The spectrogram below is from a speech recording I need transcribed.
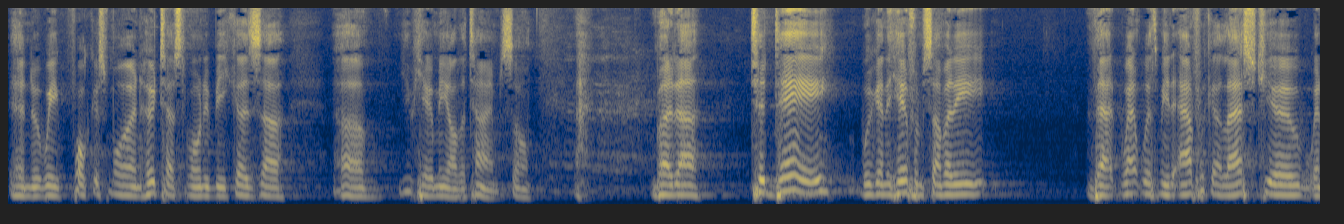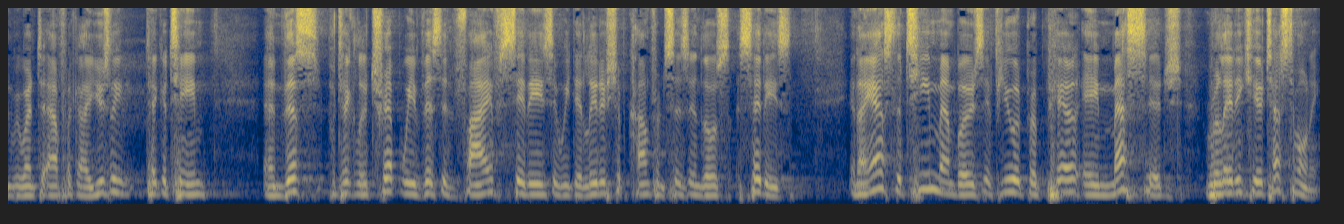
and we focused more on her testimony because uh, uh, you hear me all the time. So, but uh, today we're going to hear from somebody that went with me to Africa last year. When we went to Africa, I usually take a team and this particular trip, we visited five cities and we did leadership conferences in those cities. And I asked the team members if you would prepare a message relating to your testimony.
